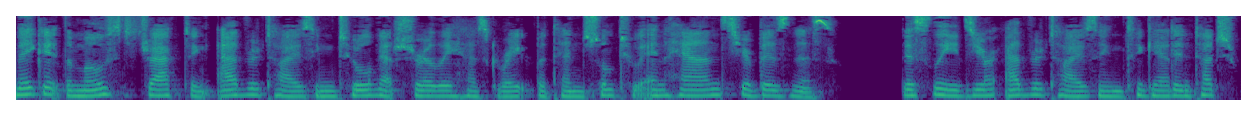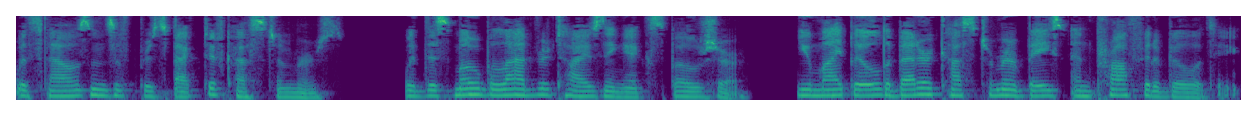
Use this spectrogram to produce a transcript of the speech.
make it the most attracting advertising tool that surely has great potential to enhance your business. This leads your advertising to get in touch with thousands of prospective customers. With this mobile advertising exposure, you might build a better customer base and profitability.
